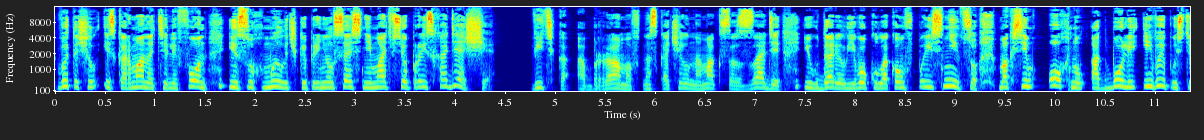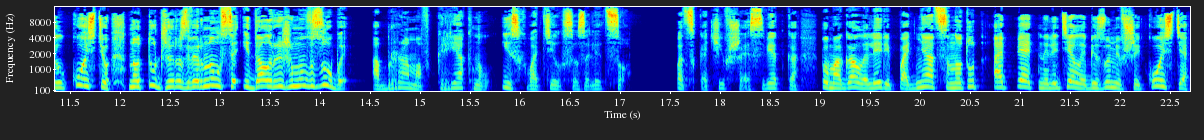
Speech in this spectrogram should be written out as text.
вытащил из кармана телефон и с ухмылочкой принялся снимать все происходящее. Витька Абрамов наскочил на Макса сзади и ударил его кулаком в поясницу. Максим охнул от боли и выпустил Костю, но тут же развернулся и дал рыжему в зубы. Абрамов крякнул и схватился за лицо. Подскочившая Светка помогала Лере подняться, но тут опять налетел обезумевший Костя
